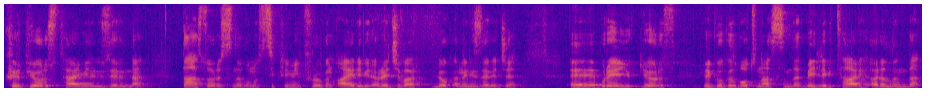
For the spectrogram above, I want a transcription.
kırpıyoruz terminal üzerinden. Daha sonrasında bunun Screaming Frog'un ayrı bir aracı var. Log analiz aracı. E, buraya yüklüyoruz ve Google botun aslında belli bir tarih aralığında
